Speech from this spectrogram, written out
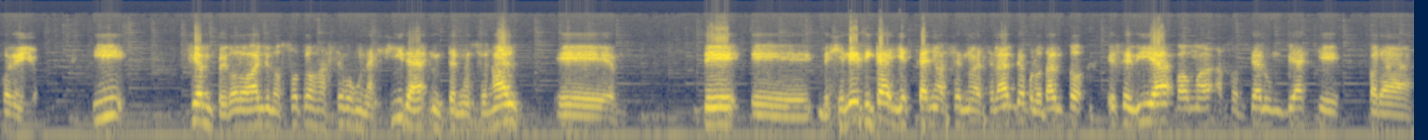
con ellos. Y siempre, todos los años, nosotros hacemos una gira internacional eh, eh, de, genética y este año va a ser Nueva Zelanda, por lo tanto, ese día vamos a sortear un viaje para,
